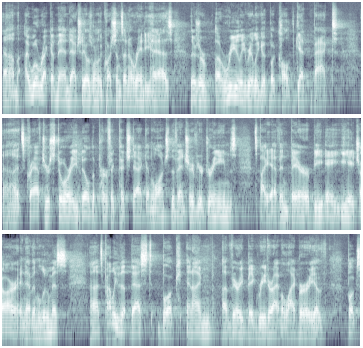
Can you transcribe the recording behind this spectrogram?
um, I will recommend. Actually, that was one of the questions I know Randy has. There's a, a really, really good book called Get Backed. Uh, it's craft your story, build the perfect pitch deck, and launch the venture of your dreams. It's by Evan Baehr, B A E H R, and Evan Loomis. Uh, it's probably the best book, and I'm a very big reader. I have a library of books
